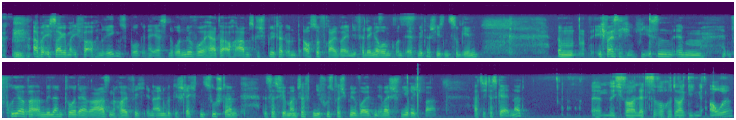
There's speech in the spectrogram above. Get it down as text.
Aber ich sage mal, ich war auch in Regensburg in der ersten Runde, wo Hertha auch abends gespielt hat und auch so frei war, in die Verlängerung und Elfmeterschießen zu gehen. Ähm, ich weiß nicht, wie ist denn im Frühjahr war am Millantor der Rasen häufig in einem wirklich schlechten Zustand, dass das für Mannschaften, die Fußball spielen wollten, immer schwierig war. Hat sich das geändert? Ähm, ich war letzte Woche da gegen Aue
